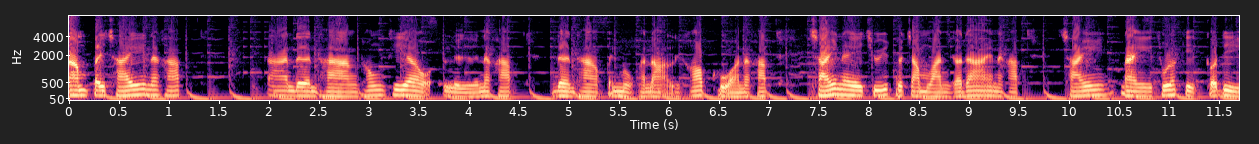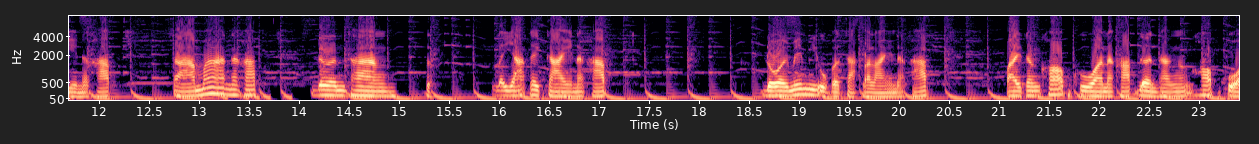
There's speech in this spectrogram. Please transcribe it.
นำไปใช้นะครับ การเดินทางท่องเที่ยวหรือนะครับ เดินทางเป็นหมู่คณะหรือครอบครัวนะครับ ใช้ในชีวิตประจำวันก็ได้นะครับ ใช้ในธุรกิจก็ดีนะครับ สามารถนะครับเดินทางระยะไกลๆนะครับ โดยไม่มีอุปสรรคอะไรนะครับ ไปทั้งครอบครัวนะครับ เดินทางทั้งครอบครัว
